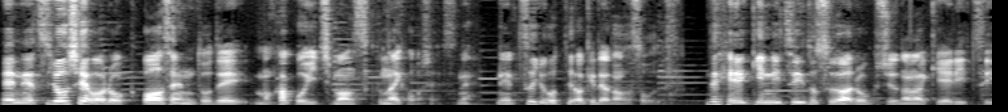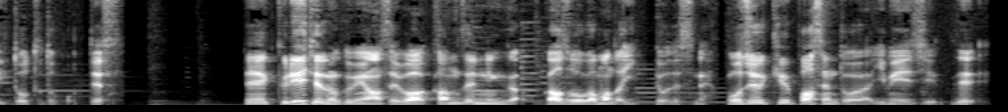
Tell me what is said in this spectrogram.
で、熱量シェアは6%で、まあ、過去一番少ないかもしれないですね。熱量ってわけではなさそうです。で、平均リツイート数は 67K リツイートってところです。で、クリエイティブの組み合わせは完全に画像がまだ1票ですね。59%がイメージで、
